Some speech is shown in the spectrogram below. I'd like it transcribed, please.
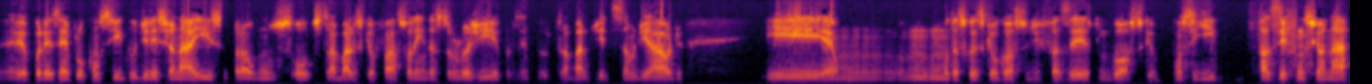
Eu, por exemplo, consigo direcionar isso para alguns outros trabalhos que eu faço além da astrologia, por exemplo, o trabalho de edição de áudio. E é um, uma das coisas que eu gosto de fazer, assim, gosto que eu consegui fazer funcionar,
